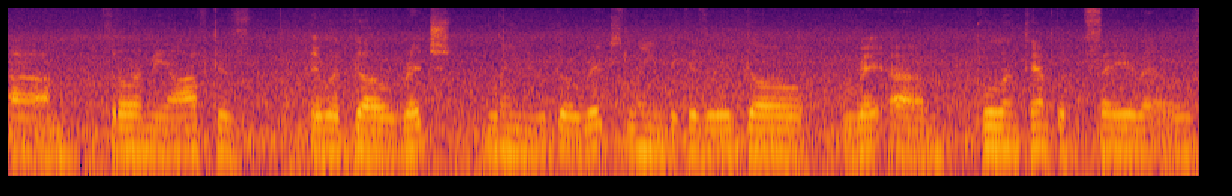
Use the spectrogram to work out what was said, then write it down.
um, throwing me off because it would go rich, lean, it would go rich, lean because it would go, um, coolant temp would say that it was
